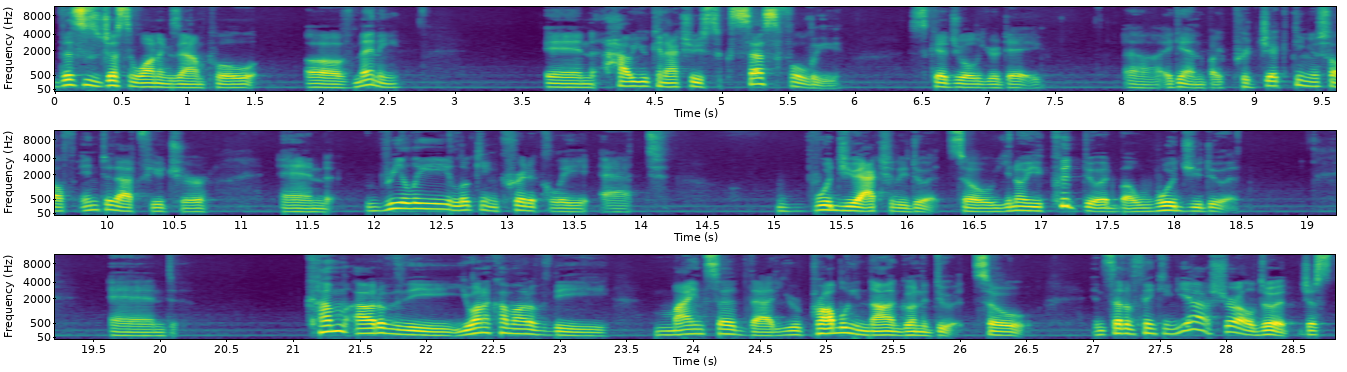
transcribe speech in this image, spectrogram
this is just one example of many in how you can actually successfully schedule your day. Uh, again, by projecting yourself into that future and really looking critically at would you actually do it? So, you know, you could do it, but would you do it? And come out of the you want to come out of the mindset that you're probably not going to do it. So instead of thinking, yeah, sure, I'll do it, just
